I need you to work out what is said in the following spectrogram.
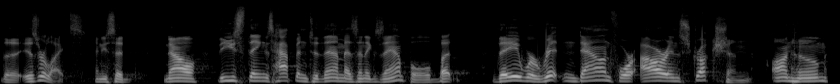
the Israelites. And he said, Now, these things happened to them as an example, but they were written down for our instruction, on whom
